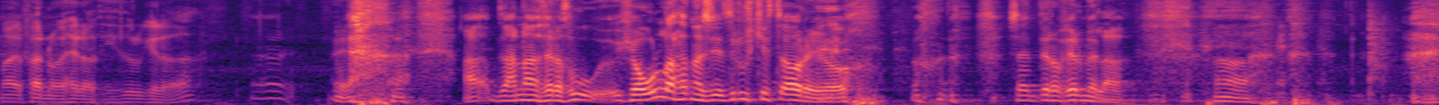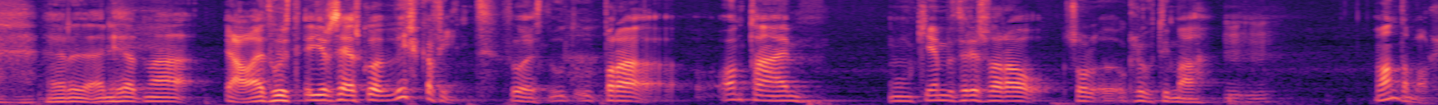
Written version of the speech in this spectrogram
maður fær nú að heyra því þú eru að gera það Að- annað þegar þú hjólar hann þessi þrjúskipti ári og sendir á. Herðu, en hérna já, en þú veist, ég er að segja sko virka fínt þú veist, út, út bara on time hún kemur þrísvar á klukktíma mm vandamál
